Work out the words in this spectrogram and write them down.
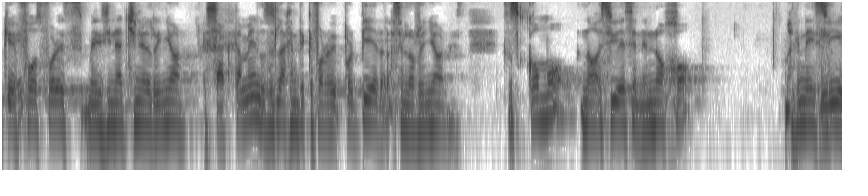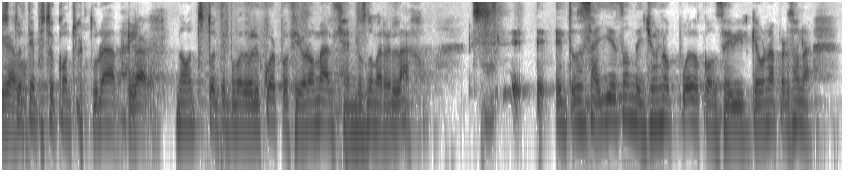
Que fósforo es medicina china el riñón. Exactamente. Entonces la gente que pone por piedras en los riñones. Entonces, ¿cómo? No, si vives en enojo, magnesio, todo el tiempo estoy contracturada. Claro. No, entonces todo el tiempo me duele el cuerpo, fibromalgia, entonces no me relajo. Eh, eh, entonces ahí es donde yo no puedo concebir que una persona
